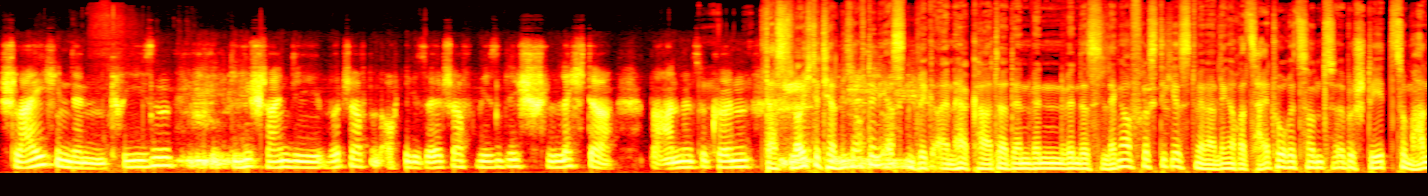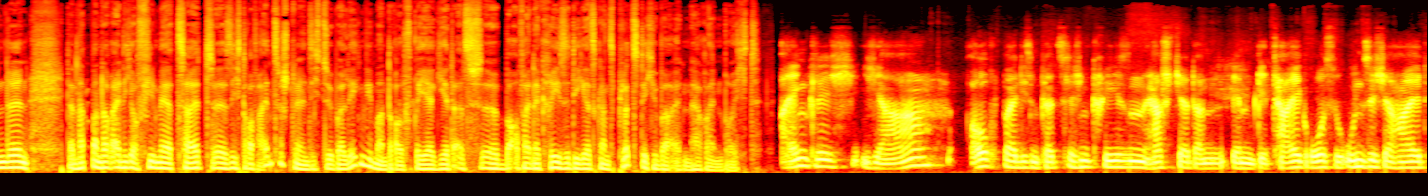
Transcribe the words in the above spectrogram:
schleichenden Krisen, die scheinen die Wirtschaft und auch die Gesellschaft wesentlich schlechter behandeln zu können. Das leuchtet ja nicht auf den ersten Blick ein, Herr Carter, denn wenn, wenn das längerfristig ist, wenn ein längerer Zeithorizont äh, besteht zum Handeln, dann hat man doch eigentlich auch viel mehr Zeit, äh, sich darauf einzustellen, sich zu überlegen, wie man darauf reagiert, als äh, auf eine Krise, die jetzt ganz plötzlich über einen hereinbricht. Eigentlich ja. Auch bei diesen plötzlichen Krisen herrscht ja dann im Detail große Unsicherheit.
